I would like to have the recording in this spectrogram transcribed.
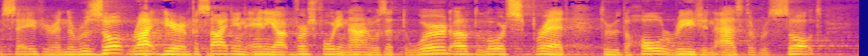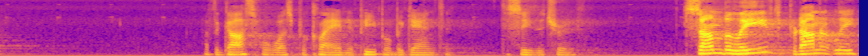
a Savior. And the result right here in Pisidian Antioch, verse 49, was that the word of the Lord spread through the whole region as the result gospel was proclaimed and people began to, to see the truth. Some believed, predominantly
